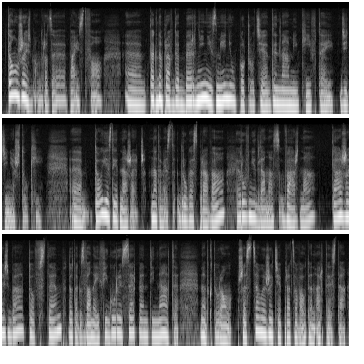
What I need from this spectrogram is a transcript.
Tą rzeźbą, drodzy Państwo, e, tak naprawdę Bernini zmienił poczucie dynamiki w tej dziedzinie sztuki. E, to jest jedna rzecz. Natomiast druga sprawa, równie dla nas ważna, ta rzeźba to wstęp do tak zwanej figury serpentinaty, nad którą przez całe życie pracował ten artysta.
